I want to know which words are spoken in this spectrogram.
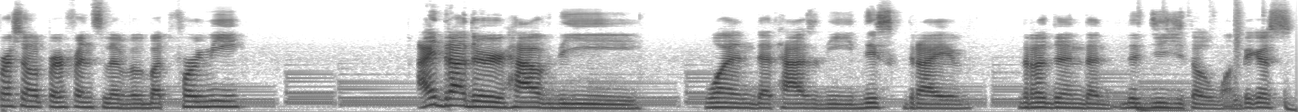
personal preference level. But for me, I'd rather have the one that has the disk drive rather than the digital one because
